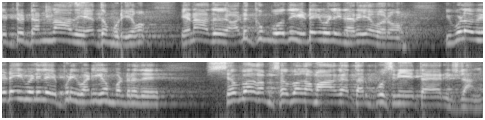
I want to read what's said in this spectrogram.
எட்டு டன் தான் அதை ஏற்ற முடியும். ஏன்னா அது அடுக்கும் போது இடைவெளி நிறைய வரும். இவ்வளவு இடைவெளியில் எப்படி வணிகம் பண்ணுறது செவ்வகம் செவ்வகமாக தர்பூசணியை தயாரிச்சிட்டாங்க.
